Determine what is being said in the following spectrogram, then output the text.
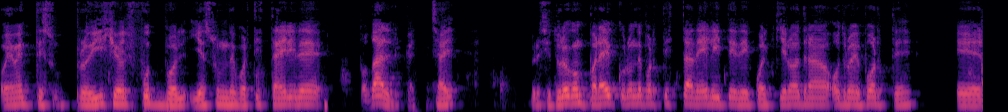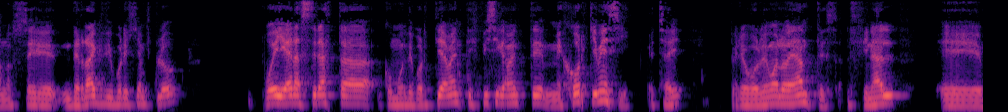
obviamente es un prodigio del fútbol y es un deportista élite total, ¿cachai? Pero si tú lo comparas con un deportista de élite de cualquier otra, otro deporte, eh, no sé, de rugby, por ejemplo, puede llegar a ser hasta como deportivamente y físicamente mejor que Messi, ¿cachai? Pero volvemos a lo de antes. Al final, eh,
